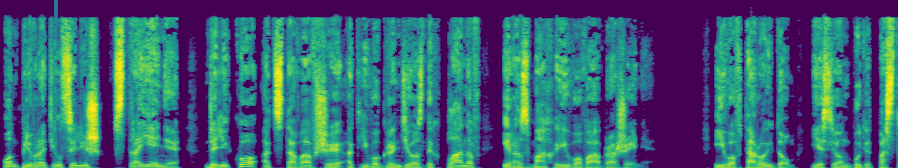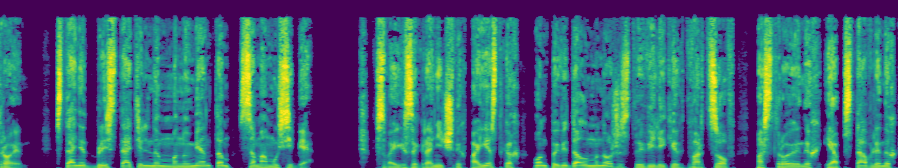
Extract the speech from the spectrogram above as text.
он превратился лишь в строение, далеко отстававшее от его грандиозных планов и размаха его воображения. Его второй дом, если он будет построен, станет блистательным монументом самому себе. В своих заграничных поездках он повидал множество великих дворцов, построенных и обставленных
